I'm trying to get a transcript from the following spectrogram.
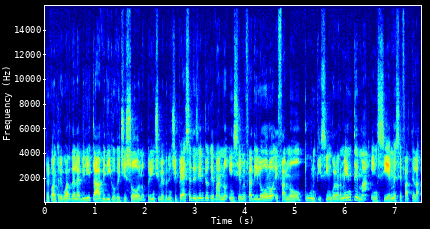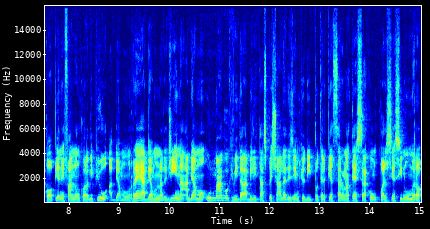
Per quanto riguarda le abilità, vi dico che ci sono principe e principesse, ad esempio, che vanno insieme fra di loro e fanno punti singolarmente, ma insieme, se fate la coppia, ne fanno ancora di più. Abbiamo un re, abbiamo una regina, abbiamo un mago che vi dà l'abilità speciale, ad esempio, di poter piazzare una tessera con qualsiasi numero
